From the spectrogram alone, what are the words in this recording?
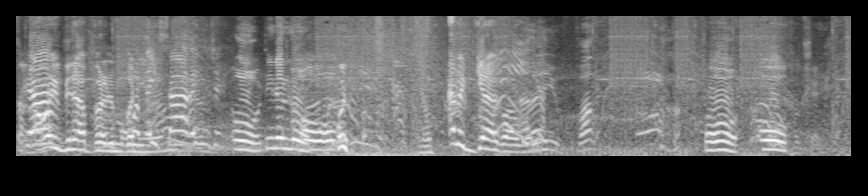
ka! Ako yung binaparil mo kanina. sa akin siya. Oh, tingnan mo. Uy! Ano ginagawa mo? Aray, you fuck. Oh, oh. Grabe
